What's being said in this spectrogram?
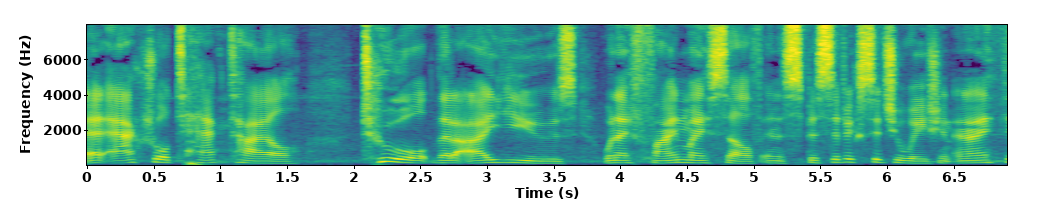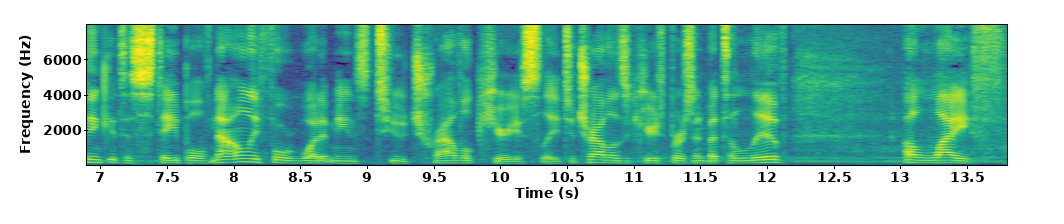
an actual tactile tool that I use when I find myself in a specific situation, and I think it's a staple not only for what it means to travel curiously, to travel as a curious person, but to live a life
